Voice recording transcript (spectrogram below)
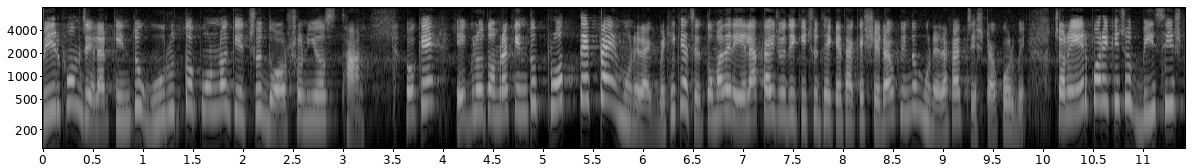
বীরভূম জেলার কিন্তু গুরুত্বপূর্ণ কিছু দর্শনীয় স্থান। ওকে? এগুলো তোমরা কিন্তু প্রত্যেকটাই মনে রাখবে, ঠিক আছে? তোমাদের এলাকায় যদি কিছু থেকে থাকে সেটাও কিন্তু মনে রাখার চেষ্টা করবে। চলো এরপরে কিছু বিশিষ্ট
